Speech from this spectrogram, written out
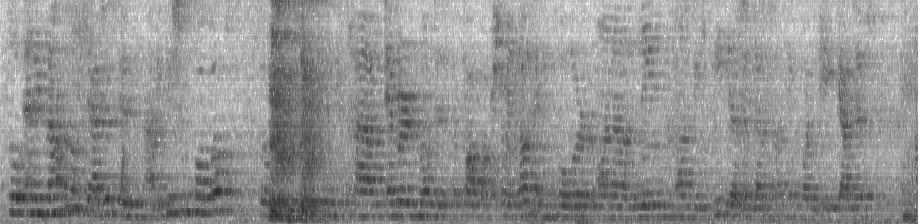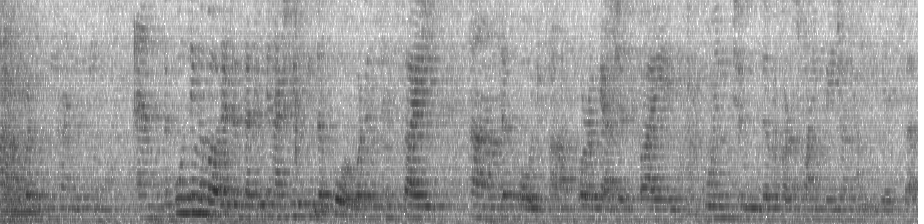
So an example of gadget is navigation pop-ups. So if you have ever noticed a pop-up showing up and you hover on a link on Wikipedia, then that's nothing but a gadget uh, behind the scenes. And the cool thing about it is that you can actually see the code, what is inside um, the code uh, for a gadget by going to the corresponding page on Wikipedia itself.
